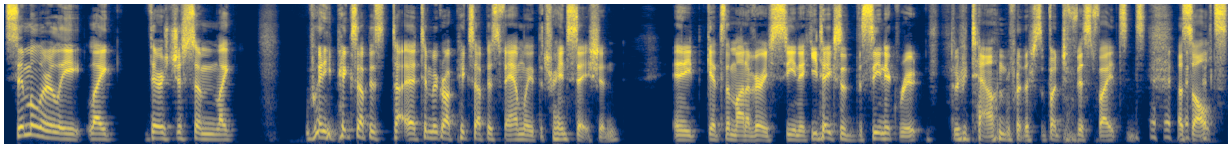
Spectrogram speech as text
Similarly, like there's just some like when he picks up his uh, Tim McGraw picks up his family at the train station. And he gets them on a very scenic. He takes a, the scenic route through town where there's a bunch of fistfights and assaults.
